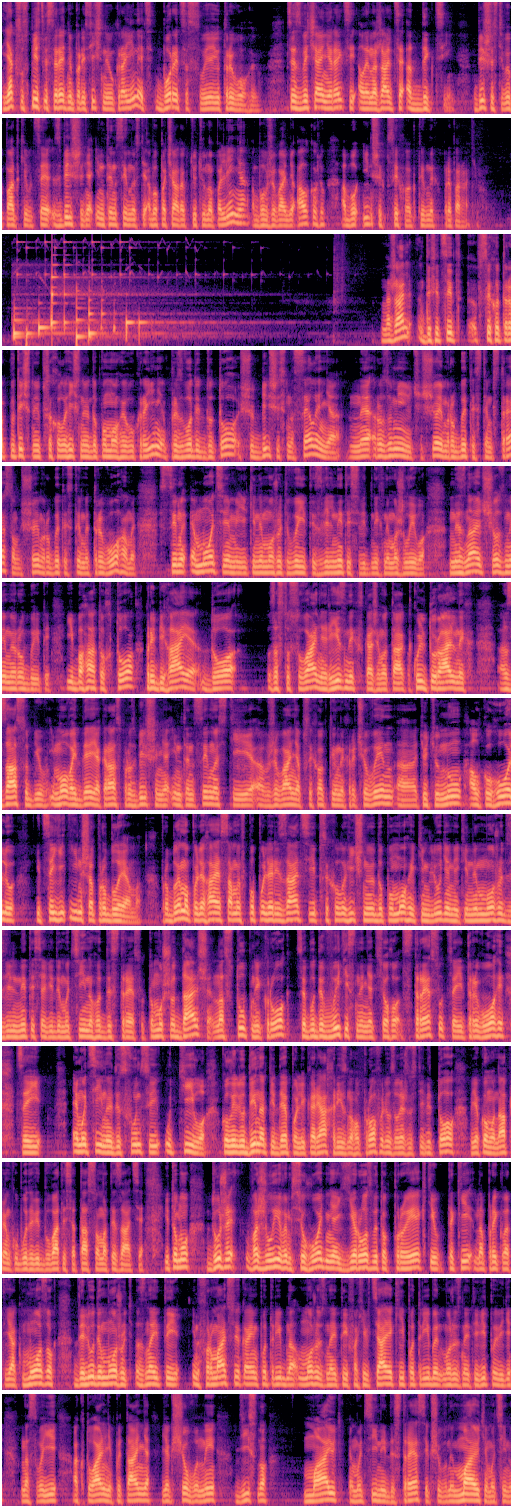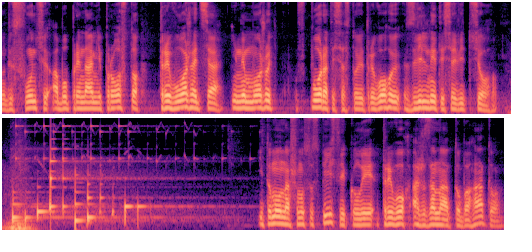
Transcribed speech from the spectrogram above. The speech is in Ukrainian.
Як в суспільстві середньопересічний українець бореться з своєю тривогою? Це звичайні реакції, але, на жаль, це аддикції. В більшості випадків це збільшення інтенсивності або початок тютюнопаління, або вживання алкоголю, або інших психоактивних препаратів. На жаль, дефіцит психотерапевтичної і психологічної допомоги в Україні призводить до того, що більшість населення, не розуміючи, що їм робити з тим стресом, що їм робити з тими тривогами, з цими емоціями, які не можуть вийти, звільнитись від них неможливо, не знають, що з ними робити. І багато хто прибігає до застосування різних, скажімо так, культуральних засобів, і мова йде якраз про збільшення інтенсивності е, вживання психоактивних речовин, е, тютюну, алкоголю. І це є інша проблема. Проблема полягає саме в популяризації психологічної допомоги тим людям, які не можуть звільнитися від емоційного дистресу. Тому що далі наступний крок це буде витіснення цього стресу, цієї тривоги, цієї емоційної дисфункції у тіло, коли людина піде по лікарях різного профілю, в залежності від того, в якому напрямку буде відбуватися та соматизація. І тому дуже важливим сьогодні є розвиток проєктів, такі, наприклад, як мозок, де люди можуть знайти інформацію, яка їм потрібна, можуть знайти фахівця, який потрібен, можуть знайти відповіді на свої актуальні питання, якщо вони дійсно мають емоційний дистрес, якщо вони мають емоційну дисфункцію, або принаймні просто тривожаться і не можуть впоратися з тою тривогою, звільнитися від цього. І тому в нашому суспільстві, коли тривог аж занадто багато,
